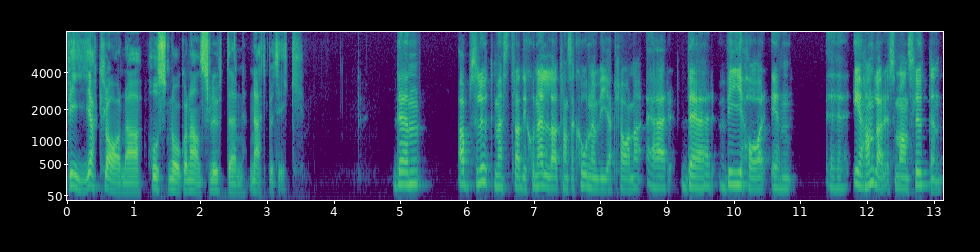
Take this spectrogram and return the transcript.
via Klarna hos någon ansluten nätbutik? Den absolut mest traditionella transaktionen via Klarna är där vi har en eh, e-handlare som är ansluten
